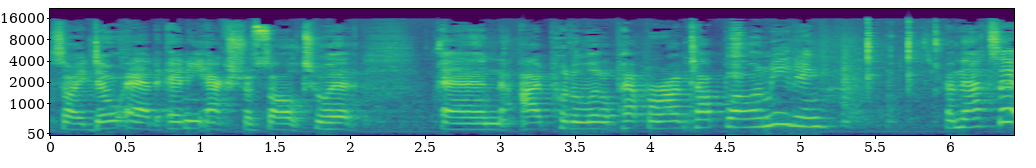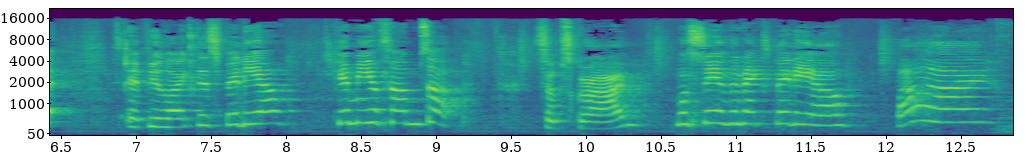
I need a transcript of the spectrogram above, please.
so I don't add any extra salt to it. And I put a little pepper on top while I'm eating. And that's it. If you like this video, give me a thumbs up. Subscribe. We'll see you in the next video. Bye.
